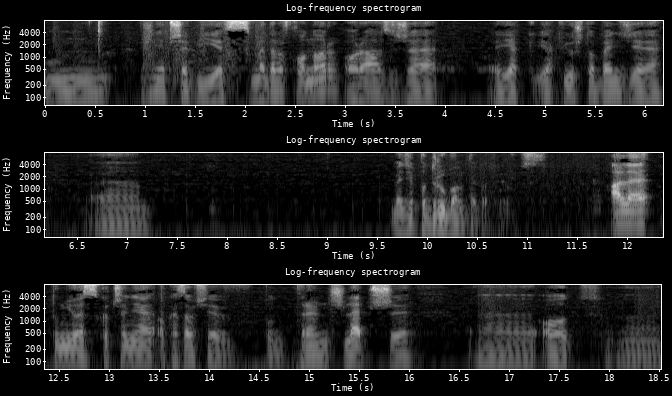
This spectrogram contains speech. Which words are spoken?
mm, że nie przebije z Medal of Honor oraz, że e, jak, jak już to będzie em, będzie podróbą tego po prostu. Ale tu miłe zaskoczenie okazał się wręcz lepszy e, od e,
